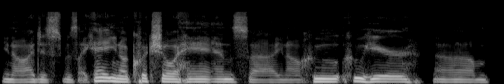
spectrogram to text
you know, I just was like, hey, you know, quick show of hands, uh, you know, who who here um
